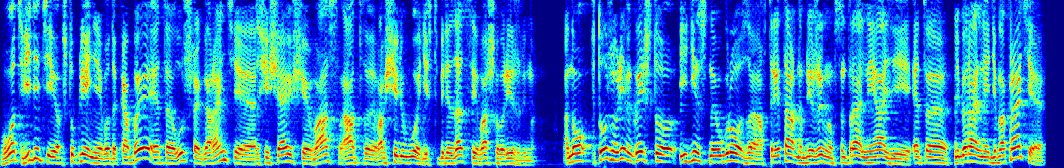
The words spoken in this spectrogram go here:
вот, видите, вступление в ОДКБ – это лучшая гарантия, защищающая вас от вообще любой дестабилизации вашего режима. Но в то же время говорить, что единственная угроза авторитарным режимам в Центральной Азии – это либеральная демократия,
